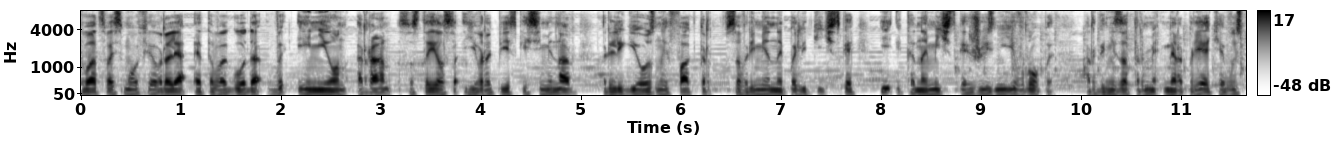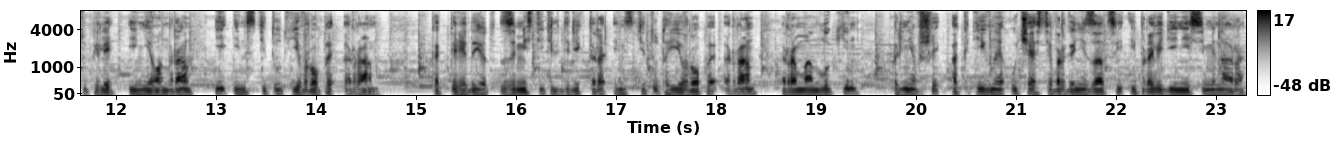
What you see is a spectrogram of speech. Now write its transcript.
28 февраля этого года в Инион Ран состоялся европейский семинар «Религиозный фактор в современной политической и экономической жизни Европы». Организаторами мероприятия выступили Инион Ран и Институт Европы РАН. Как передает заместитель директора Института Европы РАН Роман Лукин, принявший активное участие в организации и проведении семинара,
